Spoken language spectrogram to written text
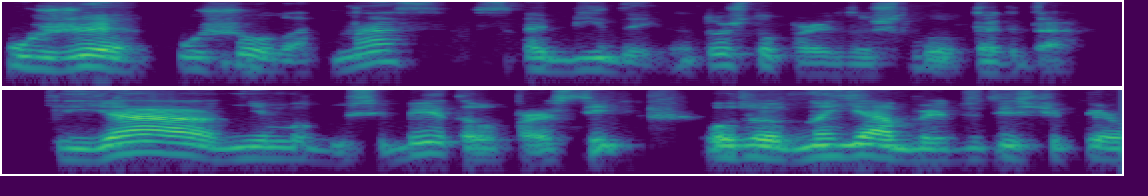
уже ушел от нас с обидой на то, что произошло тогда я не могу себе этого простить. Вот в ноябре 2001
